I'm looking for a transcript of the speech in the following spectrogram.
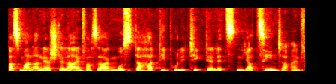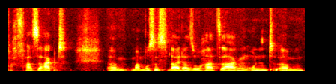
Was man an der Stelle einfach sagen muss, da hat die Politik der letzten Jahrzehnte einfach versagt. Ähm, man muss es leider so hart sagen und ähm,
